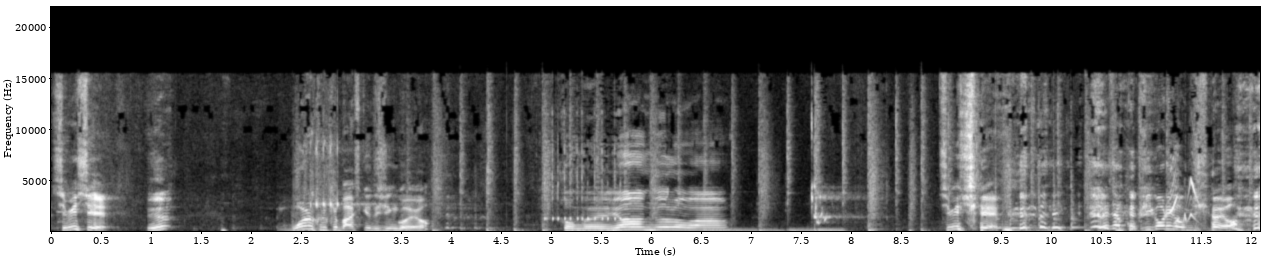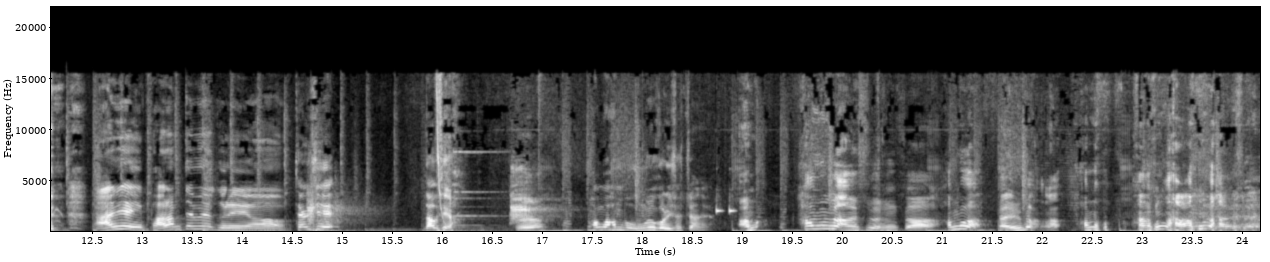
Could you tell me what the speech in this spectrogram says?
지민 씨, 응? 뭘 그렇게 맛있게 드신 거예요? 거물현 들어와. 지민 씨, 왜 자꾸 귀걸이가 움직여요? 아니 이 바람 때문에 그래요. 태영 씨, 나오세요. 왜요? 방금 한 번 우물거리셨잖아요. 아무 한 번도 안 했어요 진짜 한 번. 나 일본 안 가. 한 번 한번 아무도 안 했어요.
